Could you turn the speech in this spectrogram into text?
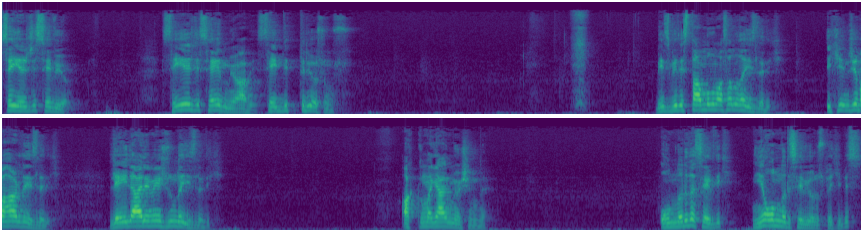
Seyirci seviyor. Seyirci sevmiyor abi. Sevdirttiriyorsunuz. Biz bir İstanbul Masalı da izledik. İkinci Bahar da izledik. Leyla ile Mecnun da izledik. Aklıma gelmiyor şimdi. Onları da sevdik. Niye onları seviyoruz peki biz?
